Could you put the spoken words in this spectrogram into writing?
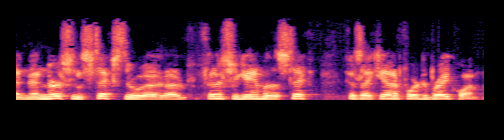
And then nursing sticks through a, a finish a game with a stick because I can't afford to break one.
